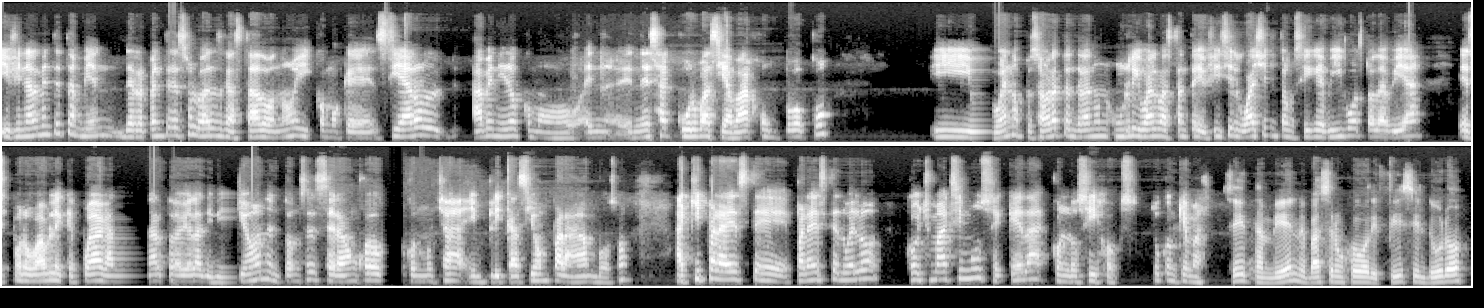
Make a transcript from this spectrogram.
y finalmente también de repente eso lo ha desgastado, ¿no? Y como que Seattle ha venido como en, esa curva hacia abajo un poco. Y bueno, pues ahora tendrán un, rival bastante difícil. Washington sigue vivo todavía. Es probable que pueda ganar todavía la división. Entonces será un juego con mucha implicación para ambos, ¿no? Aquí para este, para este duelo, Coach Maximus se queda con los Seahawks. ¿Tú con quién más? Sí, también va a ser un juego difícil, duro.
